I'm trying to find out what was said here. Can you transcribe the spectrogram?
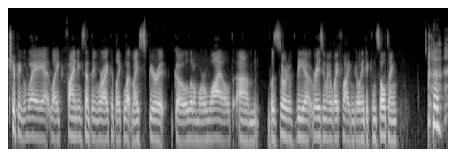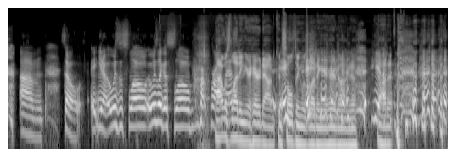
chipping away at like finding something where I could like let my spirit go a little more wild. Um, was sort of the uh, raising my white flag and going to consulting. um, so you know, it was a slow. It was like a slow process. That was letting your hair down. Consulting was letting your hair down. Yeah, yeah. got it.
